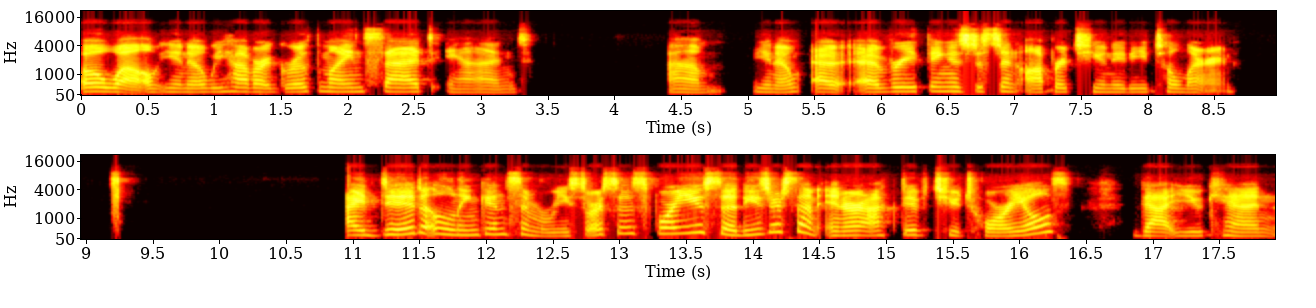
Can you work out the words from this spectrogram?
oh well, you know, we have our growth mindset and um, you know, everything is just an opportunity to learn. I did link in some resources for you. So these are some interactive tutorials that you can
